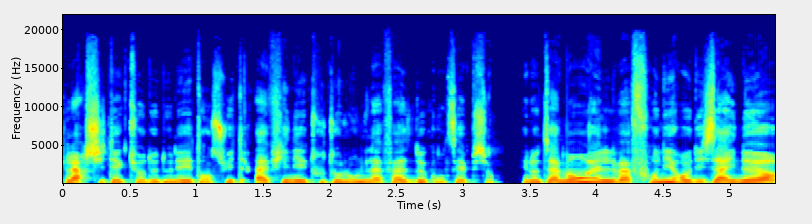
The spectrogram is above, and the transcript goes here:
L'architecture de données est ensuite affinée tout au long de la phase de conception. Et notamment, elle va fournir aux designers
